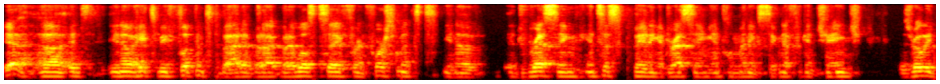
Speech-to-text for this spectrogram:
Yeah, uh, it's you know I hate to be flippant about it, but I but I will say for enforcement, you know, addressing, anticipating, addressing, implementing significant change is really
